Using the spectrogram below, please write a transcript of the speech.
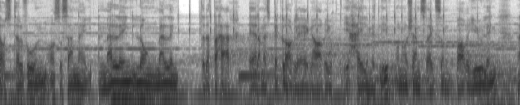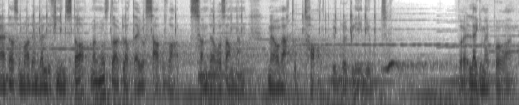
tar ikke telefonen, og så sender jeg en melding, lang melding. Dette her er det mest beklagelige jeg har gjort i hele mitt liv, og nå skjemmes jeg som bare juling. Eh, det som var en veldig fin start mellom oss, da klarte jeg å sarve sønder og sammen med å være totalt ubrukelig idiot. Jeg legger meg på eh,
